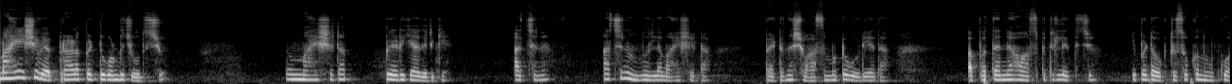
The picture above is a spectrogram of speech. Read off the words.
മഹേഷ് വെപ്രാളപ്പെട്ടുകൊണ്ട് ചോദിച്ചു. മഹേഷേട്ട പേടിക്കാതിരിക്കെ. അച്ഛന്? അച്ഛനൊന്നുമില്ല മഹേഷേട്ടാ. പെട്ടെന്ന് ശ്വാസം മുട്ട് കൂടിയതാ. അപ്പോൾ തന്നെ ഹോസ്പിറ്റലിൽ എത്തിച്ചു. ഇപ്പോൾ ഡോക്ടേഴ്സൊക്കെ നോക്കുക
